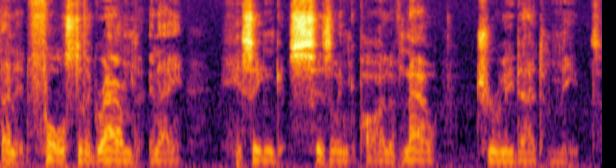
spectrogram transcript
and it falls to the ground in a hissing, sizzling pile of now truly dead meat.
